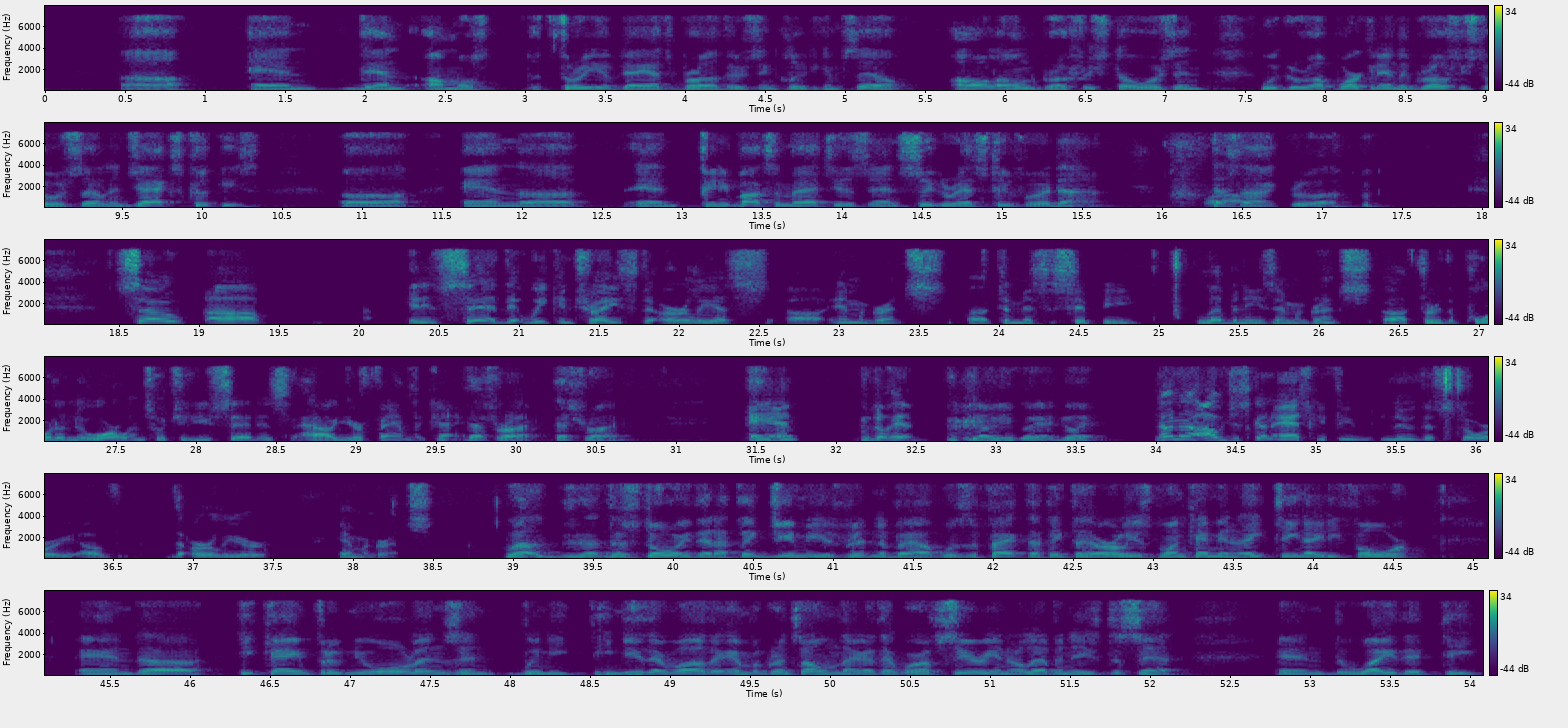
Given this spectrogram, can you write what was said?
Uh, and then almost three of dad's brothers, including himself, all owned grocery stores. And we grew up working in the grocery store selling Jack's cookies, uh, and, uh, and penny box of matches and cigarettes two for a dime. Wow. That's how I grew up. So, uh, it is said that we can trace the earliest uh, immigrants uh, to Mississippi, Lebanese immigrants, uh, through the port of New Orleans, which you said is how your family came. That's right. That's right. And, and go ahead. no, you go ahead. Go ahead. No, no. I was just going to ask you if you knew the story of the earlier immigrants. Well, the, the story that I think Jimmy has written about was the fact I think the earliest one came in 1884 and uh, he came through New Orleans. And when he he knew there were other immigrants on there that were of Syrian or Lebanese descent, and the way that he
